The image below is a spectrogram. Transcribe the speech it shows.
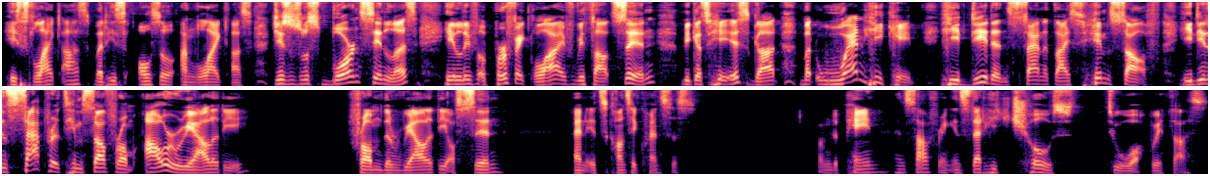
He's like us, but he's also unlike us. Jesus was born sinless. He lived a perfect life without sin because he is God. But when he came, he didn't sanitize himself. He didn't separate himself from our reality, from the reality of sin and its consequences, from the pain and suffering. Instead, he chose to walk with us,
